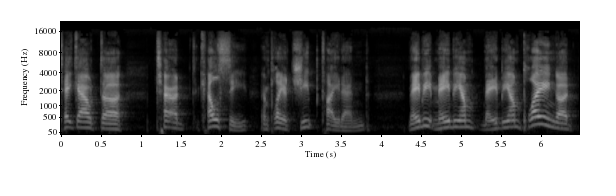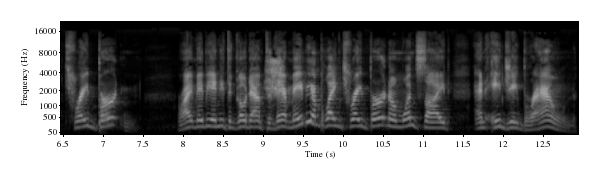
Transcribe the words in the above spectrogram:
take out uh, Kelce and play a cheap tight end. Maybe maybe I'm maybe I'm playing a Trey Burton, right? Maybe I need to go down to there. Maybe I'm playing Trey Burton on one side and AJ Brown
